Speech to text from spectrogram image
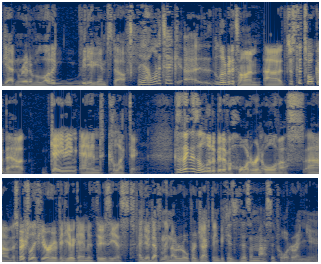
getting rid of a lot of video game stuff. Yeah, I want to take uh, a little bit of time uh, just to talk about gaming and collecting. Because I think there's a little bit of a hoarder in all of us, um, especially if you're a video game enthusiast. And you're definitely not at all projecting because there's a massive hoarder in you.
